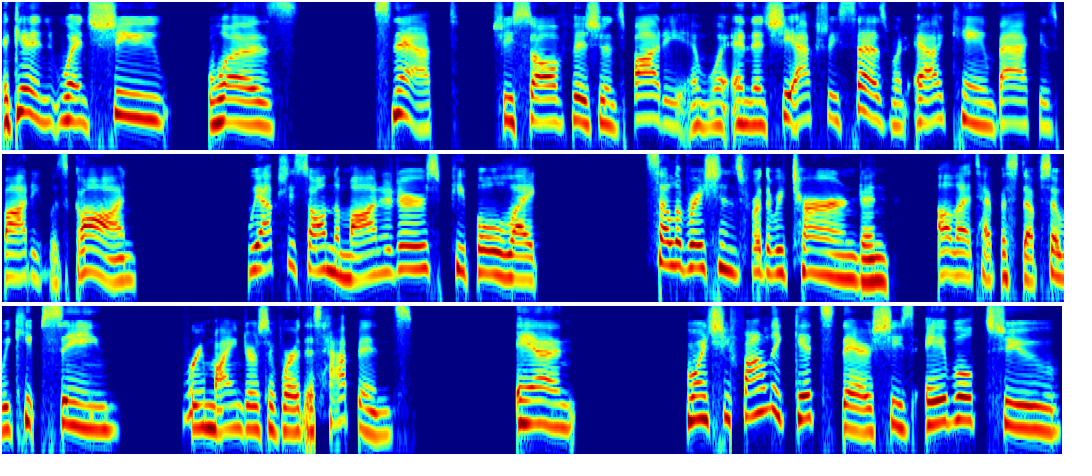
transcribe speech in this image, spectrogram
again when she was snapped, she saw Vision's body, and and then she actually says, when I came back, his body was gone. We actually saw on the monitors people like celebrations for the returned and all that type of stuff. So we keep seeing reminders of where this happens. And when she finally gets there, she's able to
